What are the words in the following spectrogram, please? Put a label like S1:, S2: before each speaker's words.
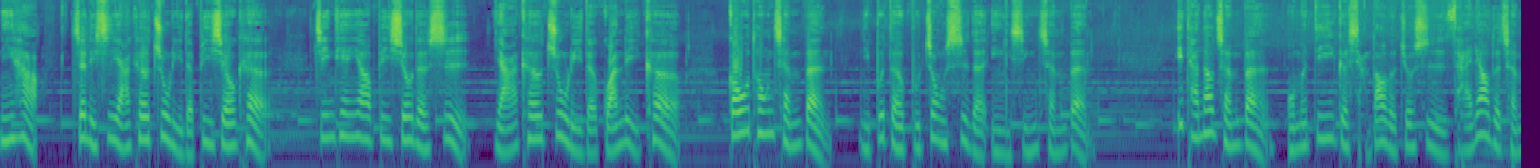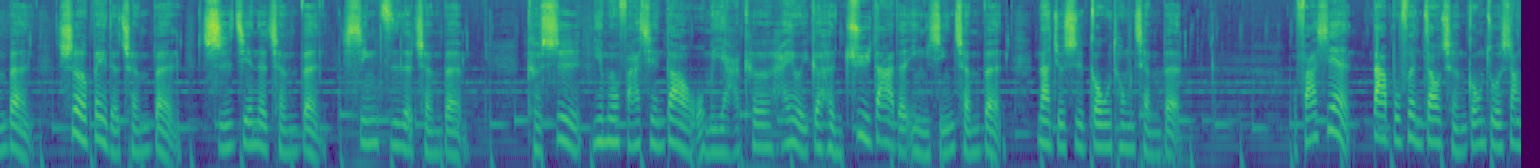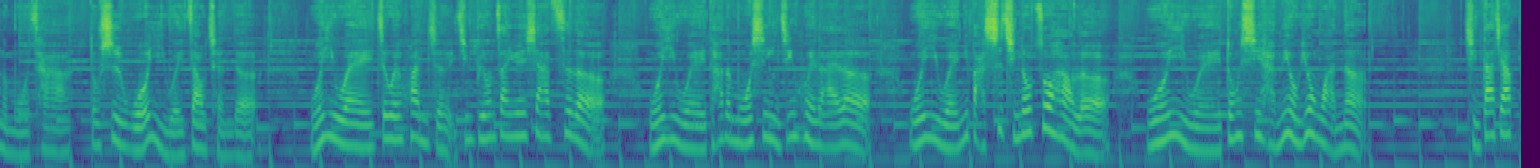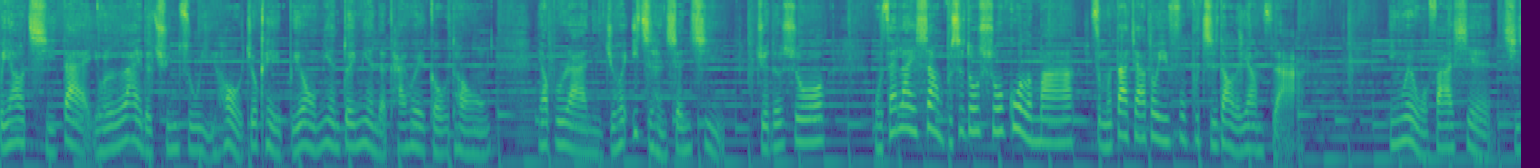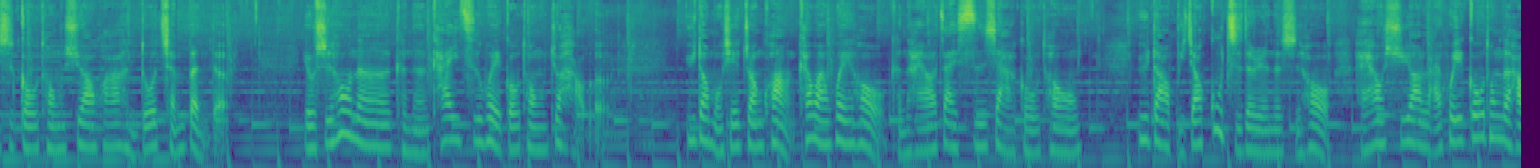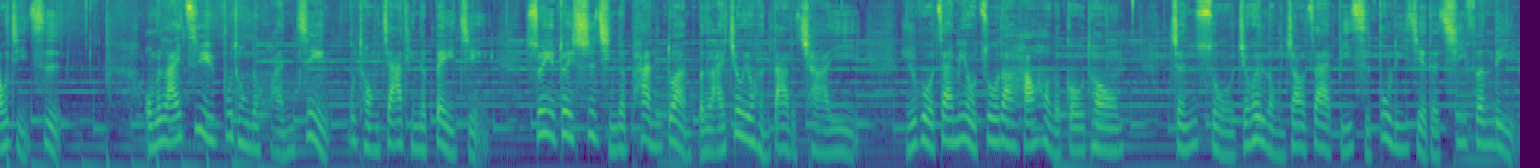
S1: 你好，这里是牙科助理的必修课。今天要必修的是牙科助理的管理课——沟通成本，你不得不重视的隐形成本。一谈到成本，我们第一个想到的就是材料的成本、设备的成本、时间的成本、薪资的成本。可是，你有没有发现到，我们牙科还有一个很巨大的隐形成本，那就是沟通成本。我发现，大部分造成工作上的摩擦，都是我以为造成的。我以为这位患者已经不用再约下次了，我以为他的模型已经回来了，我以为你把事情都做好了，我以为东西还没有用完呢。请大家不要期待有了赖的群组以后就可以不用面对面的开会沟通，要不然你就会一直很生气，觉得说我在赖上不是都说过了吗？怎么大家都一副不知道的样子啊？因为我发现其实沟通需要花很多成本的，有时候呢可能开一次会沟通就好了，遇到某些状况，开完会后可能还要再私下沟通。遇到比较固执的人的时候，还要需要来回沟通的好几次。我们来自于不同的环境、不同家庭的背景，所以对事情的判断本来就有很大的差异。如果再没有做到好好的沟通，诊所就会笼罩在彼此不理解的气氛里。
